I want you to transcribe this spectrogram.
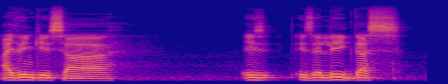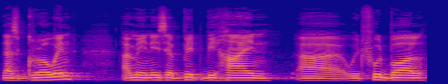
I think it's uh, is is a league that's that's growing. I mean, it's a bit behind uh, with football,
